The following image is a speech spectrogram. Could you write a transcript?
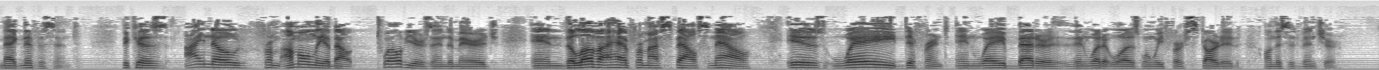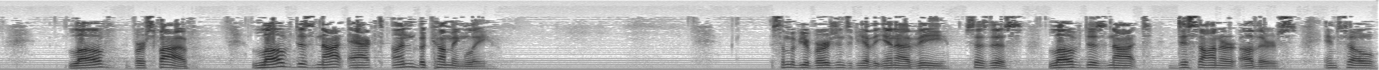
magnificent. Because I know from, I'm only about 12 years into marriage, and the love I have for my spouse now is way different and way better than what it was when we first started on this adventure. Love, verse 5. Love does not act unbecomingly. Some of your versions, if you have the NIV, says this Love does not dishonor others. And so,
